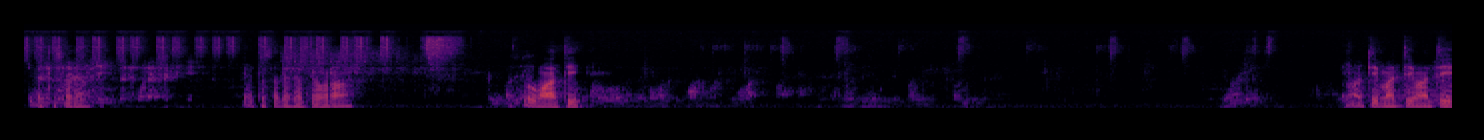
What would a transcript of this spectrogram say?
di atas ada di atas ada satu orang. Oh mati. Mati mati mati.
